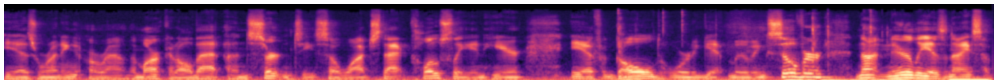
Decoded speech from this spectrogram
is running around the market, all that uncertainty. So watch that closely in here. If gold were to get moving, silver, not nearly as nice a,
